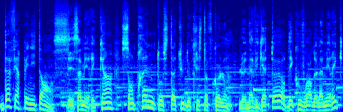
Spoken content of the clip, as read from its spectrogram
de faire pénitence. Les Américains s'en prennent au statut de Christophe Colomb. Le navigateur, découvreur de l'Amérique,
